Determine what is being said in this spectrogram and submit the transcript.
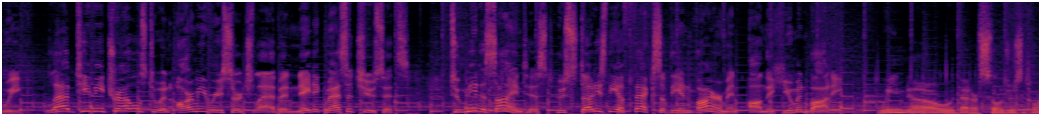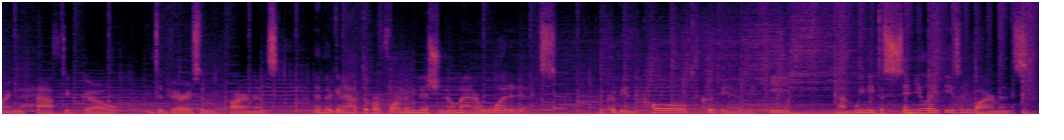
week, Lab TV travels to an Army research lab in Natick, Massachusetts, to meet a scientist who studies the effects of the environment on the human body. We know that our soldiers are going to have to go into various environments and they're going to have to perform a mission no matter what it is. It could be in the cold, it could be in the heat. And we need to simulate these environments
